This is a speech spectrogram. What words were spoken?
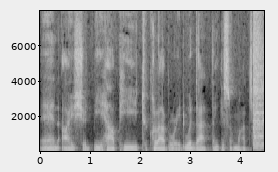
and i should be happy to collaborate with that. Thank you so much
